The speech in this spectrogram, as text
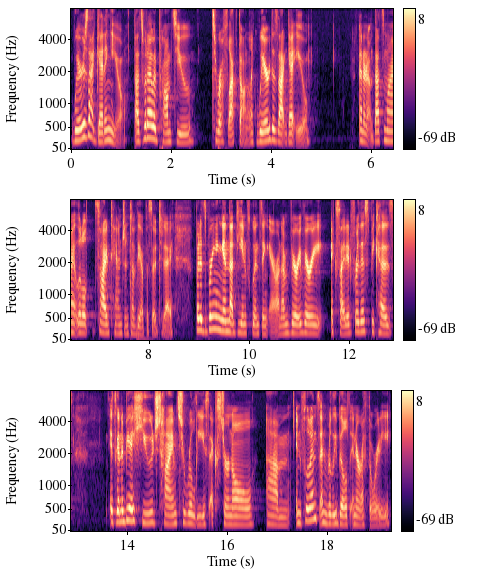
where is that getting you? That's what I would prompt you to reflect on. Like, where does that get you? I don't know. That's my little side tangent of the episode today but it's bringing in that de-influencing era and i'm very very excited for this because it's going to be a huge time to release external um, influence and really build inner authority.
